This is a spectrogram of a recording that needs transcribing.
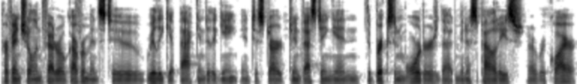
provincial and federal governments to really get back into the game and to start investing in the bricks and mortars that municipalities uh, require.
